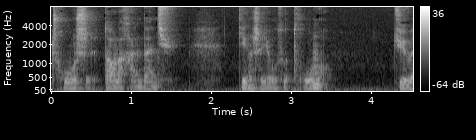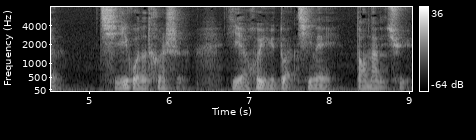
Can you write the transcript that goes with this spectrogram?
出使到了邯郸去，定是有所图谋。据闻齐国的特使也会于短期内到那里去，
